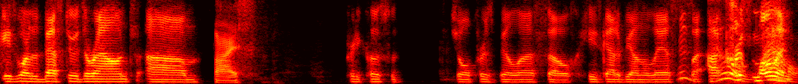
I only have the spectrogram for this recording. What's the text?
he's one of the best dudes around. Um, Nice. pretty close with Joel Przybilla, so he's got to be on the list. But uh, Chris Mullin,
